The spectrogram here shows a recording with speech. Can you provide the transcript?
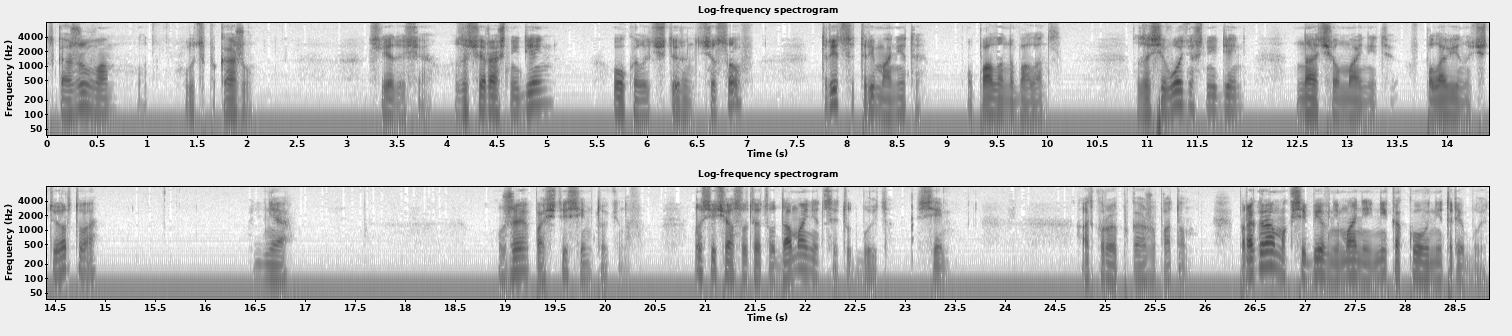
Скажу вам, вот, лучше покажу. Следующее. За вчерашний день около 14 часов 33 монеты упало на баланс. За сегодняшний день начал майнить в половину четвертого дня уже почти 7 токенов. Но сейчас вот это вот домайнится и тут будет 7. Открою, покажу потом. Программа к себе внимания никакого не требует.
